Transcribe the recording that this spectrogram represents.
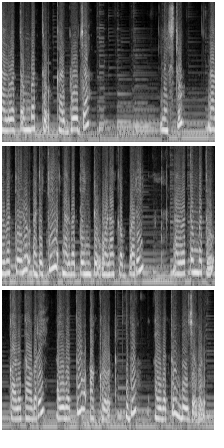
ನಲವತ್ತೊಂಬತ್ತು ಕರ್ಬೂಜ, ನೆಕ್ಸ್ಟು ನಲವತ್ತೇಳು ಅಡಿಕೆ, ನಲವತ್ತೆಂಟು ಒಣ ಕೊಬ್ಬರಿ, ನಲವತ್ತೊಂಬತ್ತು ಕಾಳು ತಾವರೆ, ಐವತ್ತು ಅಕ್ರೋಟ್ ಇದು ಐವತ್ತು ಬೀಜಗಳು.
